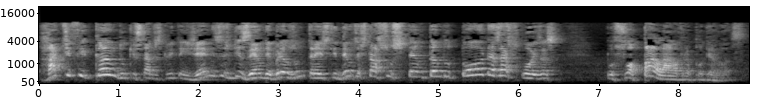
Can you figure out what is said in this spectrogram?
ratificando o que estava escrito em Gênesis, dizendo, Hebreus 1,3, que Deus está sustentando todas as coisas por sua palavra poderosa.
